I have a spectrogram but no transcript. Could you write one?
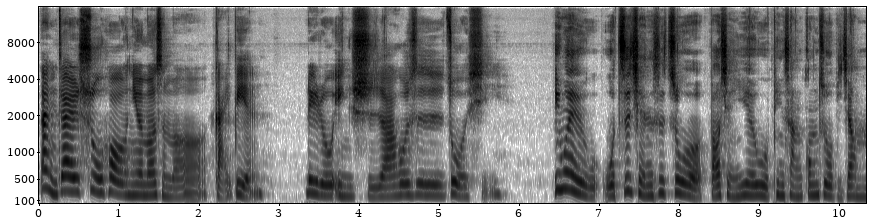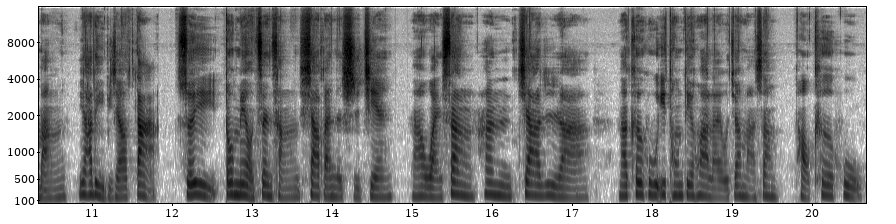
那你在术后，你有没有什么改变？例如饮食啊，或是作息？因为我之前是做保险业务，平常工作比较忙，压力比较大，所以都没有正常下班的时间。然后晚上和假日啊，那客户一通电话来，我就要马上跑客户，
